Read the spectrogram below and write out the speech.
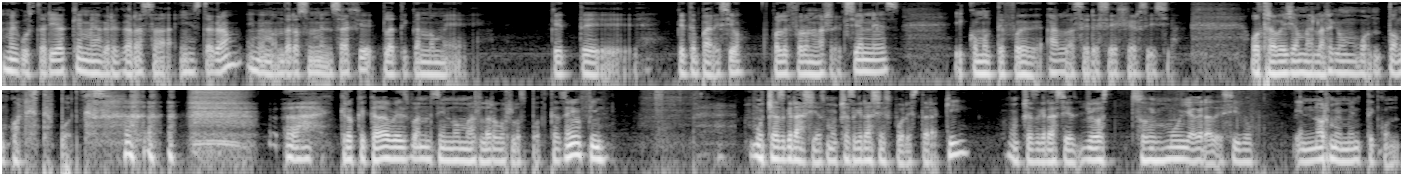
Me gustaría que me agregaras a Instagram y me mandaras un mensaje platicándome qué te, qué te pareció, cuáles fueron las reacciones y cómo te fue al hacer ese ejercicio. Otra vez ya me alargué un montón con este podcast. Ah, creo que cada vez van siendo más largos los podcasts. En fin. Muchas gracias, muchas gracias por estar aquí. Muchas gracias. Yo soy muy agradecido enormemente con,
